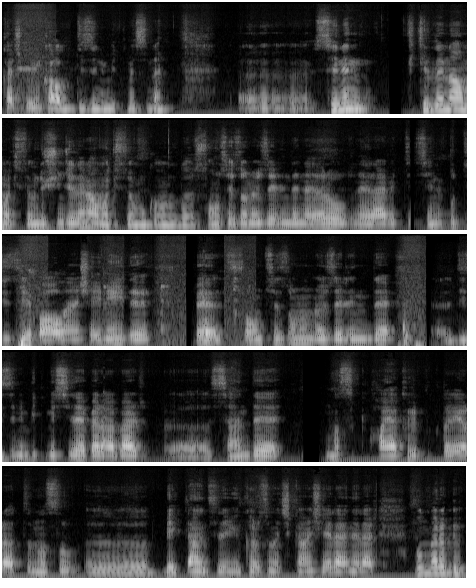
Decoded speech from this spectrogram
kaç bölüm kaldı dizinin bitmesine. E, senin fikirlerini almak istiyorum, düşüncelerini almak istiyorum bu konuda. Son sezon özelinde neler oldu, neler bitti? Seni bu diziye bağlayan şey neydi? Ve son sezonun özelinde e, dizinin bitmesiyle beraber e, sende nasıl hayal kırıklıkları yarattı, nasıl e, beklentilerin yukarısına çıkan şeyler neler? Bunları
